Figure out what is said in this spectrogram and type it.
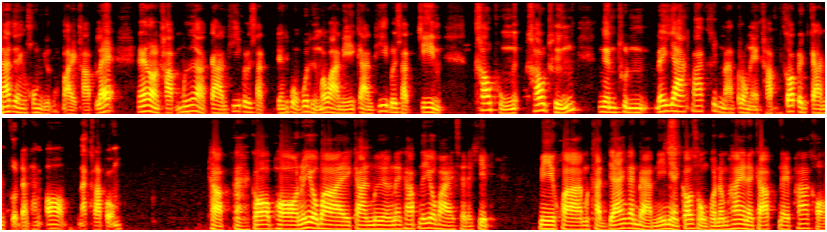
น่าจะยังคงอยู่ต่อไปครับ และแน่นอนครับเมื่อการที่บริษัทอย่างที่ผมพูดถึงเมื่อวานนี้ การที่บริษัทจีนเข้าถึงเข้าถึงเงินทุนได้ยากมากขึ้นนะตรงนี้ครับก็เป็นการกดดันทางอ้อมนะครับผม ครับอะก็พอนโยบายการเมืองนะครับ นโยบายเศรษฐกิจ มีความขัดแย้งกันแบบนี้เนี่ยก็ส่งผลทาให้นะครับ ในภาคของ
